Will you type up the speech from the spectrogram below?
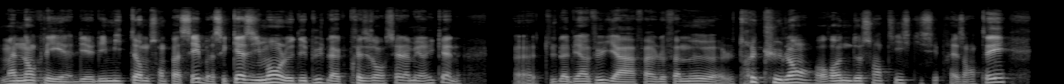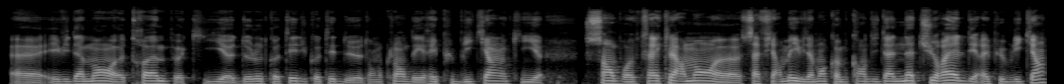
maintenant que les, les, les sont passés, bah, c'est quasiment le début de la présidentielle américaine. Euh, tu l'as bien vu, il y a le fameux le truculent Ron DeSantis qui s'est présenté. Euh, évidemment, Trump qui, de l'autre côté, du côté de, dans le clan des républicains, qui semble très clairement s'affirmer évidemment comme candidat naturel des républicains.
